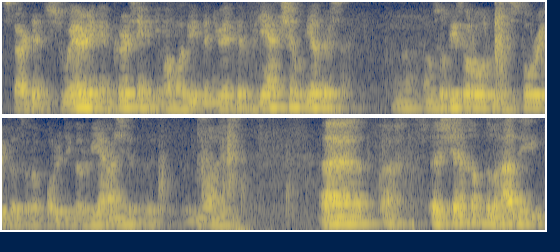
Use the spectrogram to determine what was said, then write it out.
started swearing and cursing at Imam Ali, then you had the reaction on the other side. Mm-hmm. So these are all historical sort of political reactions. Right. Uh, uh, Sheikh Abdul Hadi,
